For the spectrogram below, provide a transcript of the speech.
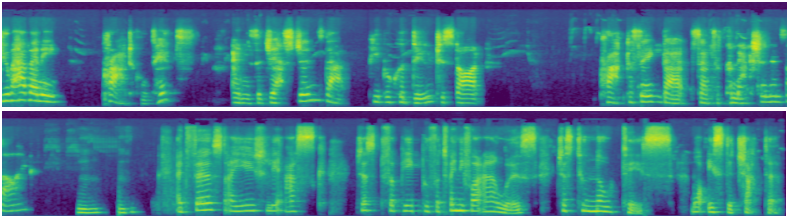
do you have any practical tips, any suggestions that people could do to start practicing that sense of connection inside? Mm-hmm. mm-hmm. At first, I usually ask just for people for 24 hours just to notice what is the chatter.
